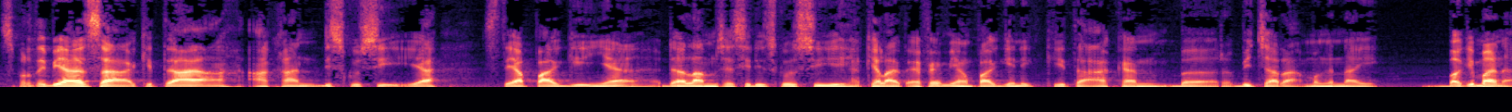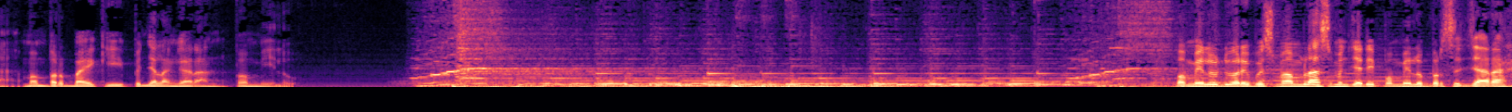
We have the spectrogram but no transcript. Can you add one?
seperti biasa kita akan diskusi ya Setiap paginya dalam sesi diskusi Kelight FM Yang pagi ini kita akan berbicara mengenai Bagaimana memperbaiki penyelenggaraan pemilu Pemilu 2019 menjadi pemilu bersejarah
